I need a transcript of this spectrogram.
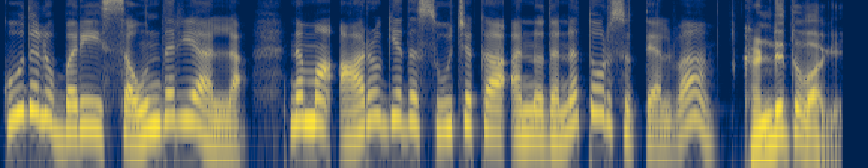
ಕೂದಲು ಬರೀ ಸೌಂದರ್ಯ ಅಲ್ಲ ನಮ್ಮ ಆರೋಗ್ಯದ ಸೂಚಕ ಅನ್ನೋದನ್ನ ತೋರಿಸುತ್ತೆ ಅಲ್ವಾ? ಖಂಡಿತವಾಗಿ.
